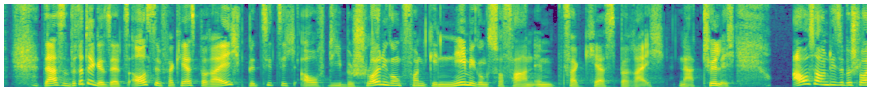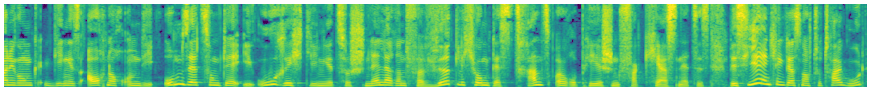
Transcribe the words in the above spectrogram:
das dritte Gesetz aus dem Verkehrsbereich bezieht sich auf die Beschleunigung von Genehmigungsverfahren im Verkehrsbereich. Natürlich. Außer um diese Beschleunigung ging es auch noch um die Umsetzung der EU-Richtlinie zur schnelleren Verwirklichung des transeuropäischen Verkehrsnetzes. Bis hierhin klingt das noch total gut.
